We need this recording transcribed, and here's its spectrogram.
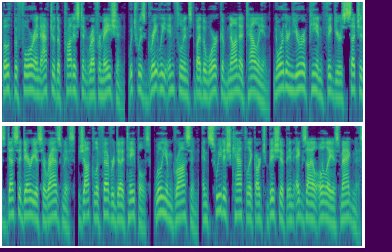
both before and after the Protestant Reformation, which was greatly influenced by the work of non-Italian, Northern European figures such as Desiderius Erasmus, Jacques Lefèvre de Etaples, William Grocyn, and Swedish Catholic Archbishop in exile Olaus Magnus.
